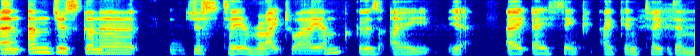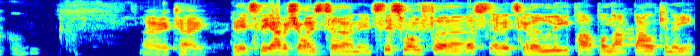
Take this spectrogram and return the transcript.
Um, I'm just gonna just stay right where I am because I yeah I I think I can take them on. Okay, it's the Abishai's turn. It's this one first, and it's going to leap up on that balcony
